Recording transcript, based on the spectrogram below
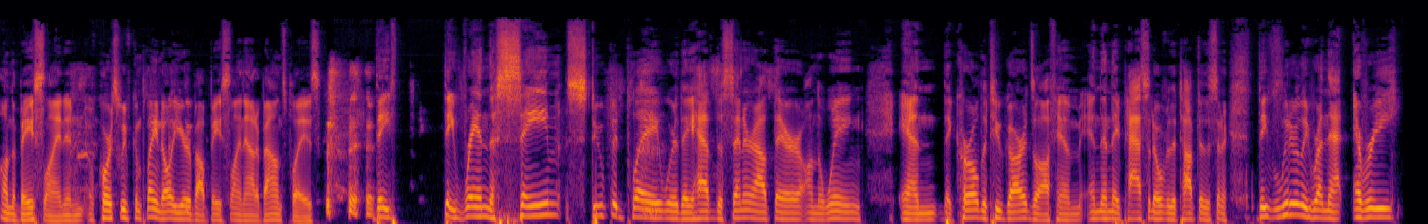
on the baseline. And of course, we've complained all year about baseline out of bounds plays. they they ran the same stupid play where they have the center out there on the wing and they curl the two guards off him and then they pass it over the top to the center. They've literally run that every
